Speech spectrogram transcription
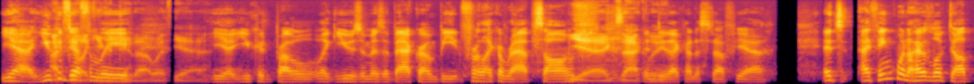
Yeah, you could definitely. like you could do that with. Yeah, Yeah, you could probably like use them as a background beat for like a rap song. yeah, exactly. and do that kind of stuff. Yeah, it's. I think when I looked up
